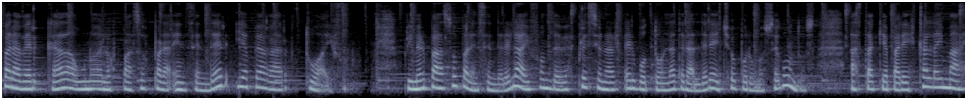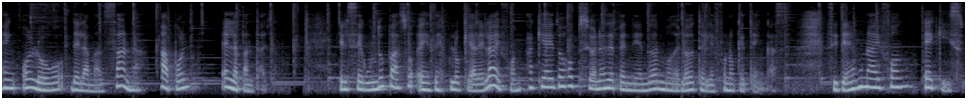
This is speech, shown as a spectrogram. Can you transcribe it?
para ver cada uno de los pasos para encender y apagar tu iPhone. Primer paso, para encender el iPhone debes presionar el botón lateral derecho por unos segundos hasta que aparezca la imagen o logo de la manzana Apple en la pantalla. El segundo paso es desbloquear el iPhone. Aquí hay dos opciones dependiendo del modelo de teléfono que tengas. Si tienes un iPhone X,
